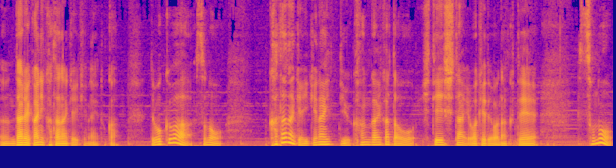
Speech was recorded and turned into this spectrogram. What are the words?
うん、誰かに勝たなきゃいけないとか。で、僕は、その、勝たなきゃいけないっていう考え方を否定したいわけではなくて、その、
